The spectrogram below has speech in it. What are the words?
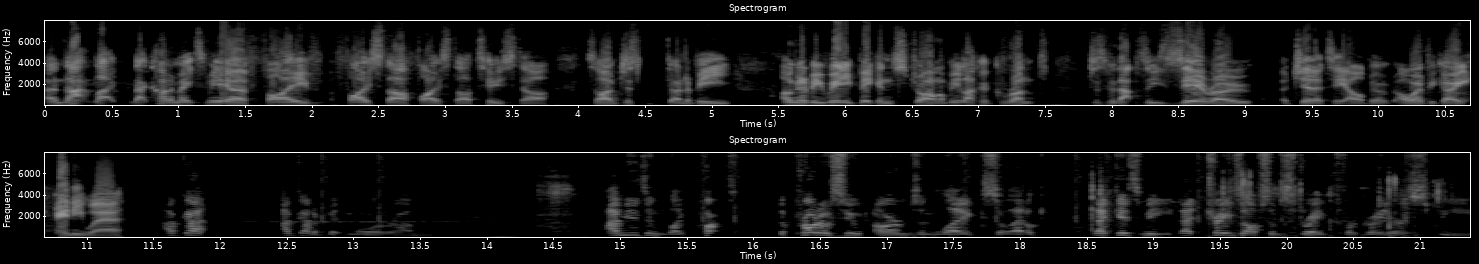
and that like that kind of makes me a five, five star, five star, two star. So I'm just gonna be, I'm gonna be really big and strong. I'll be like a grunt, just with absolutely zero agility. I'll be, I won't be going anywhere. I've got. I've got a bit more. Um. I'm using like part, the proto suit arms and legs, so that'll that gives me that trades off some strength for greater speed,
